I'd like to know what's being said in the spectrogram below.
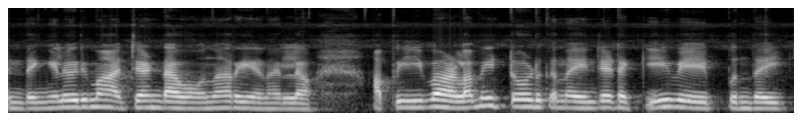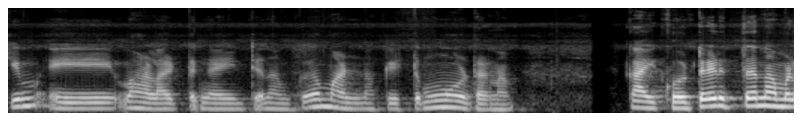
എന്തെങ്കിലും ഒരു മാറ്റം ഉണ്ടാവുമോ എന്ന് അറിയണമല്ലോ. അപ്പോൾ ഈ വളം ഇട്ട് കൊടുക്കുന്നതിന്റെ ഇടയ്ക്ക് വേപ്പും തൈക്കും ഈ വളം ഇട്ടും കഴിഞ്ഞിട്ട് നമുക്ക് മണ്ണൊക്കെ ഇട്ട് മൂടണം. കൈക്കോട്ട് എടുത്ത് നമ്മൾ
